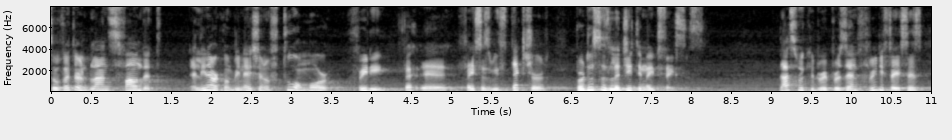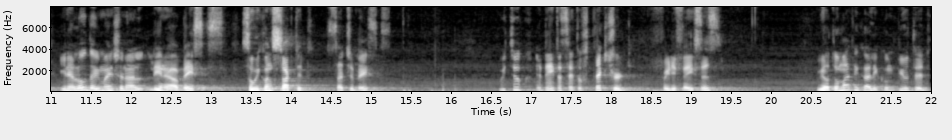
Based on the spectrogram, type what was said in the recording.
So Vetter and Blanz found that a linear combination of two or more 3D fa uh, faces with texture produces legitimate faces. Thus, we could represent 3D faces in a low-dimensional linear basis. So we constructed such a basis. We took a data set of textured 3D faces. We automatically computed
